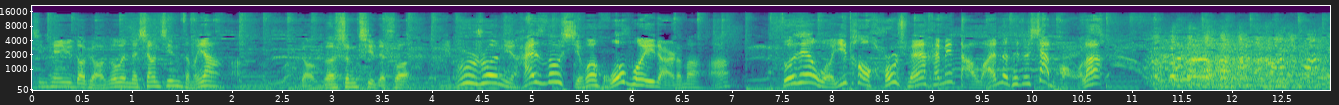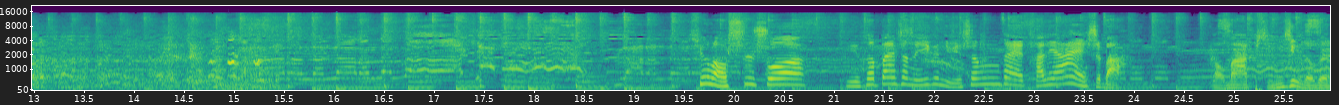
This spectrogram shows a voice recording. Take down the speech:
今天遇到表哥问的相亲怎么样啊？表哥生气的说：“你不是说女孩子都喜欢活泼一点的吗？啊？”昨天我一套猴拳还没打完呢，他就吓跑了。听老师说，你和班上的一个女生在谈恋爱是吧？老妈平静地问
